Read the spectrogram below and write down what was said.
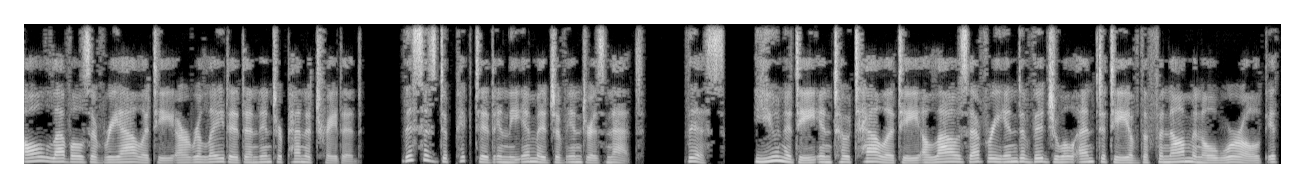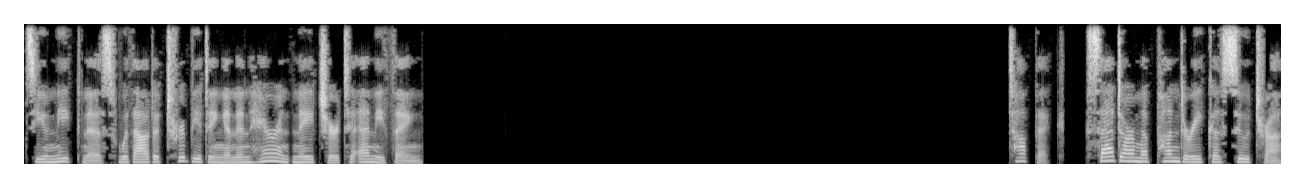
All levels of reality are related and interpenetrated. This is depicted in the image of Indra's net. This Unity in totality allows every individual entity of the phenomenal world its uniqueness without attributing an inherent nature to anything. Saddharma Pundarika Sutra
